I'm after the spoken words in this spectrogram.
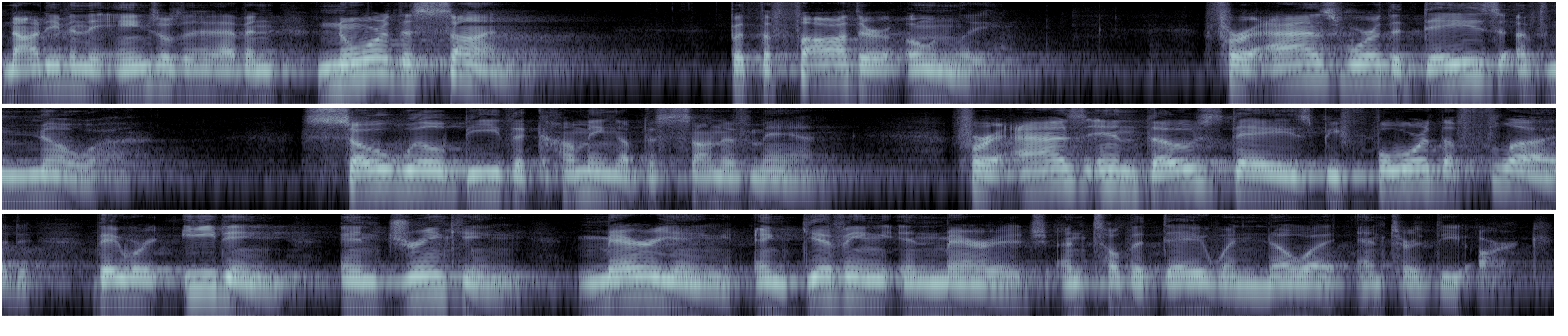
not even the angels of heaven, nor the Son, but the Father only. For as were the days of Noah, so will be the coming of the Son of Man. For as in those days before the flood, they were eating and drinking, marrying and giving in marriage until the day when Noah entered the ark.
